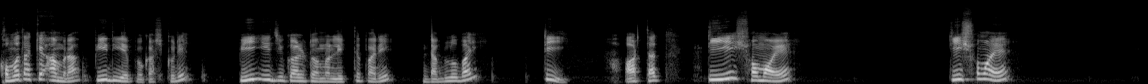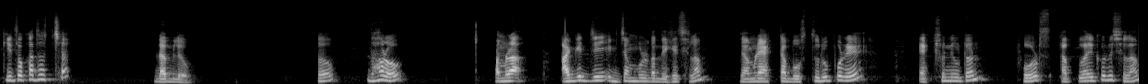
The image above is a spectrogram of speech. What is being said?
ক্ষমতাকে আমরা পি দিয়ে প্রকাশ করি। পি ইজ ইকুয়াল টু আমরা লিখতে পারি ডাব্লু বাই টি অর্থাৎ টি সময়ে টি সময়ে কৃত কাজ হচ্ছে? ডাব্লিউ তো ধরো, আমরা আগের যে এক্সাম্পলটা দেখেছিলাম, যে আমরা একটা বস্তুর উপরে একশো নিউটন ফোর্স অ্যাপ্লাই করেছিলাম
